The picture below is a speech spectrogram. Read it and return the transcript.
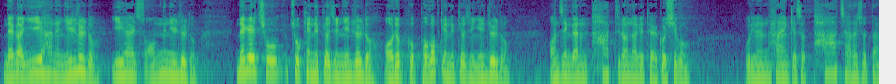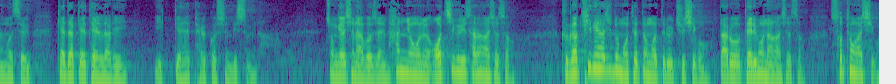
내가 이해하는 일들도 이해할 수 없는 일들도 내게 조, 좋게 느껴진 일들도 어렵고 버겁게 느껴진 일들도 언젠가는 다 드러나게 될 것이고 우리는 하나님께서 다 잘하셨다는 것을 깨닫게 될 날이 있게 될 것을 믿습니다. 존귀하신 아버지님 한 영혼을 어찌 그리 사랑하셔서 그가 기대하지도 못했던 것들을 주시고 따로 데리고 나가셔서 소통하시고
